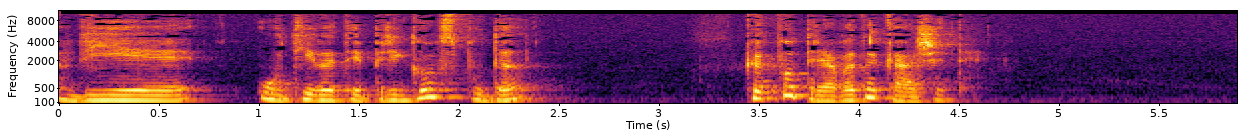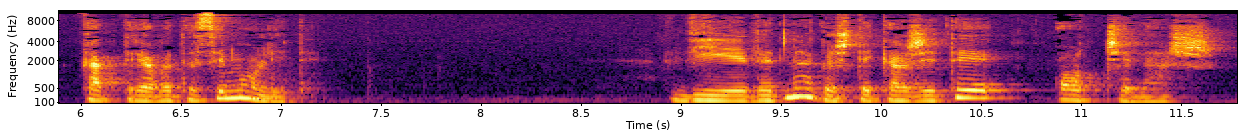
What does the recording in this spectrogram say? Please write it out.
Вие отивате при Господа, какво трябва да кажете? Как трябва да се молите? Вие веднага ще кажете Отче наш.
